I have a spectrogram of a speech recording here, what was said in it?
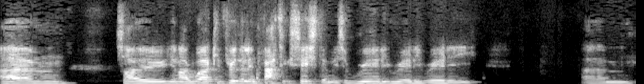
Um, so you know, working through the lymphatic system is a really, really, really um,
